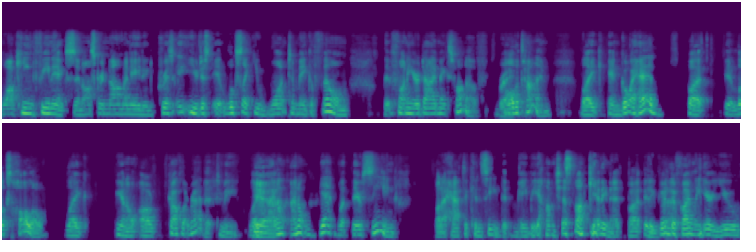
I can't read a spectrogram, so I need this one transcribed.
Joaquin Phoenix, an Oscar nominated Chris. You just, it looks like you want to make a film that Funny or Die makes fun of right all the time. Like, and go ahead, but it looks hollow, like you know, a chocolate rabbit to me. Like, Yeah. I don't, I don't get what they're seeing, but I have to concede that maybe I'm just not getting it. But it's good to finally hear you.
